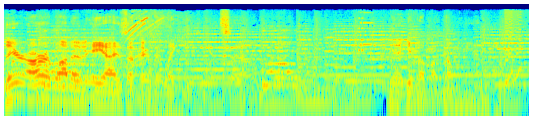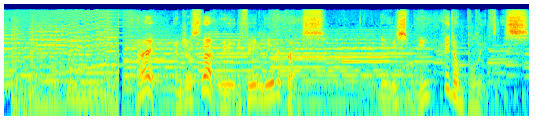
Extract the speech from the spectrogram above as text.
there are a lot of AIs out there that like using it, so I'm gonna give up on helping him. Alright, and just that, we defeated Ludicrous. Lose me? I don't believe this.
